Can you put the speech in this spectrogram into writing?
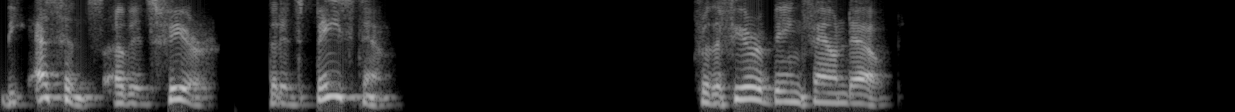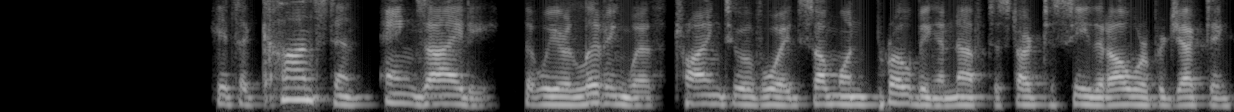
the essence of its fear that it's based in for the fear of being found out. It's a constant anxiety that we are living with, trying to avoid someone probing enough to start to see that all we're projecting,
